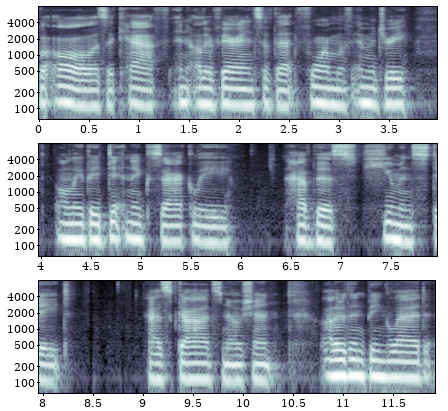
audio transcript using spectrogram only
Baal as a calf and other variants of that form of imagery, only they didn't exactly have this human state as God's notion, other than being led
